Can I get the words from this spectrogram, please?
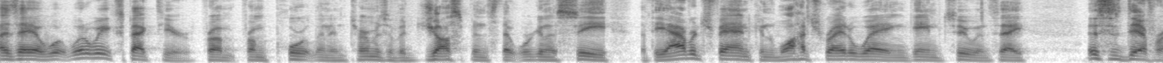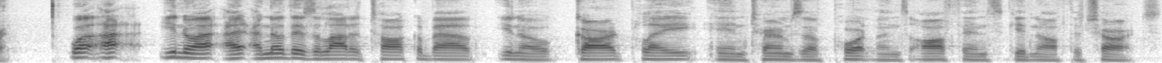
Isiah, what, what do we expect here from, from Portland in terms of adjustments that we're going to see that the average fan can watch right away in game two and say, this is different? Well, I, you know, I, I know there's a lot of talk about, you know, guard play in terms of Portland's offense getting off the charts.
